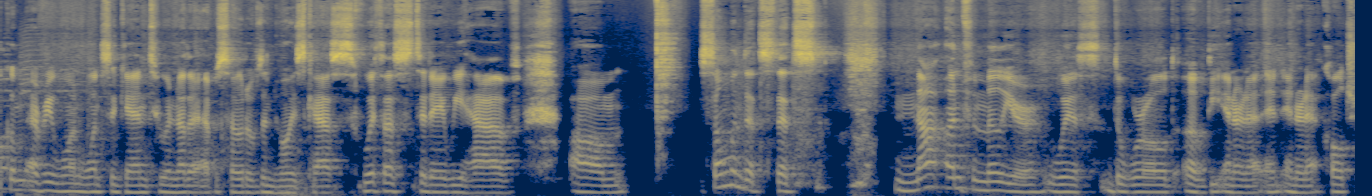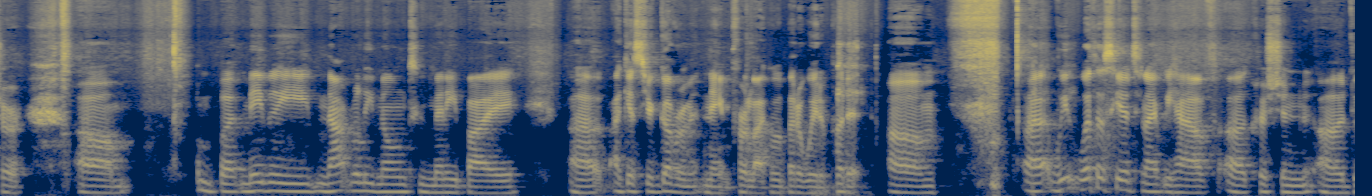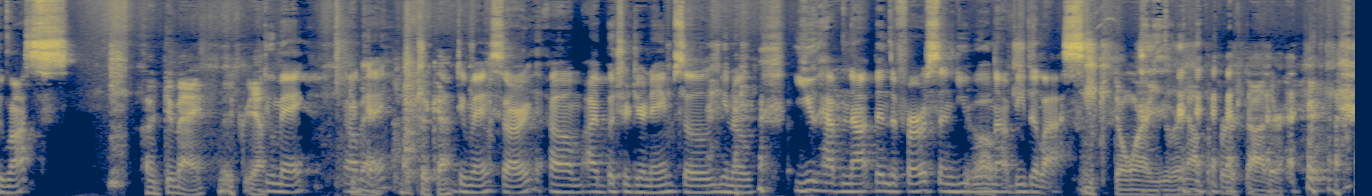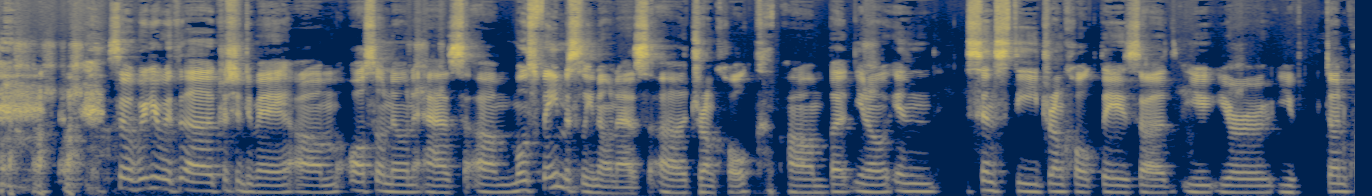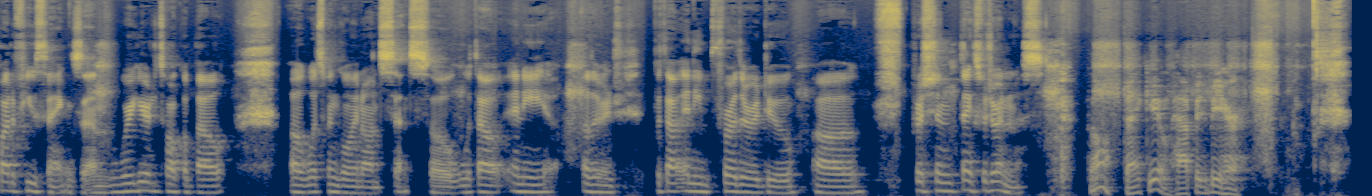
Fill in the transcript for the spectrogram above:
Welcome everyone once again to another episode of the Noisecast. With us today we have um, someone that's that's not unfamiliar with the world of the internet and internet culture, um, but maybe not really known to many by, uh, I guess, your government name, for lack of a better way to put it. Um, uh, we, with us here tonight, we have uh, Christian uh, Dumas. Uh, Dumais. Yeah. Dumais. Okay. That's okay. Dumais, sorry. Um, I butchered your name. So, you know, you have not been the first and you will not be the last. Don't worry, you were not the first either. So, we're here with uh, Christian Dumais, um, also known as, um, most famously known as uh, Drunk Hulk. Um, but, you know, in since the Drunk Hulk days, uh, you, you're, you've done quite a few things. And we're here to talk about uh, what's been going on since. So, without any other, without any further ado, uh, Christian, thanks for joining us. oh, thank you. Happy to be here.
